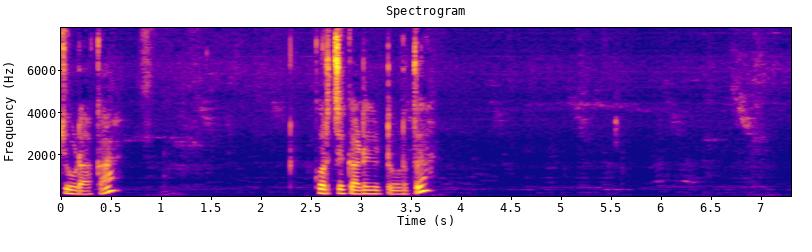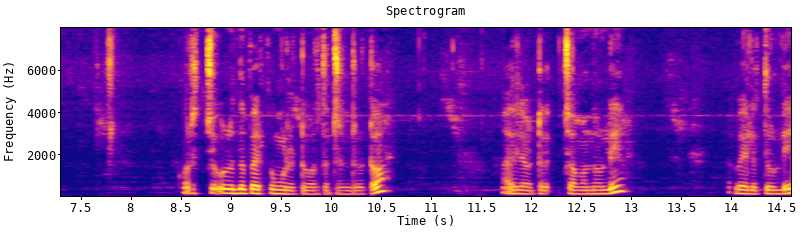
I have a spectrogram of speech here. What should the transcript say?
ചൂടാക്കാം. കുറച്ച് കടുക് ഇട്ട് കൊടുത്ത് കുറച്ച് ഉഴുന്ന് പരിപ്പും കൂടി ഇട്ട് കൊടുത്തിട്ടുണ്ട് കേട്ടോ. അതിലോട്ട് ചുമന്നുള്ളി വെളുത്തുള്ളി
